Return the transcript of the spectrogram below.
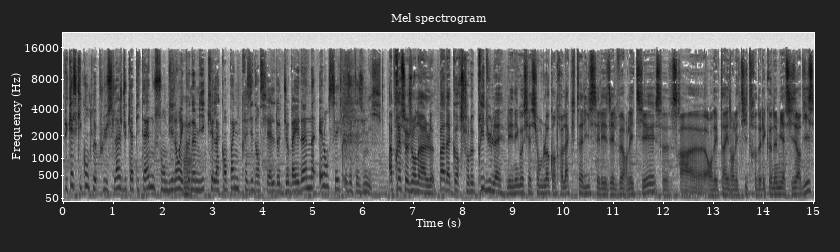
Puis qu'est-ce qui compte le plus? L'âge du capitaine ou son bilan économique? La campagne présidentielle de Joe Biden est lancée aux États-Unis. Après ce journal, pas d'accord sur le prix du lait. Les négociations bloquent entre Lactalis et les éleveurs laitiers. Ce sera euh, en détail dans les titre de l'économie à 6h10.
